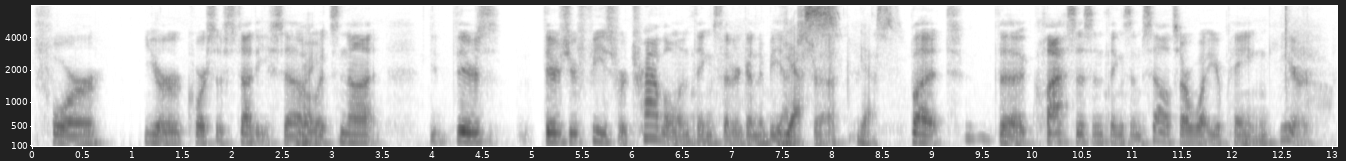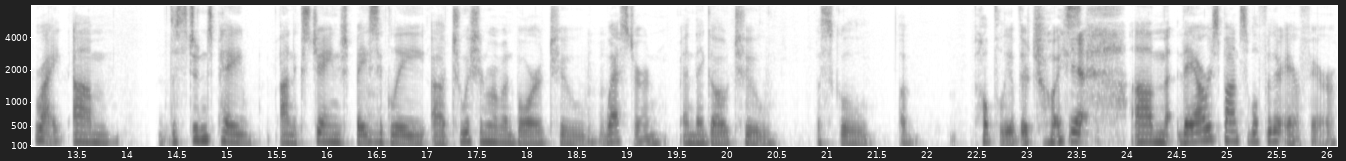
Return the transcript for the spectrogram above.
for your course of study. So Right. it's not there's there's your fees for travel and things that are going to be extra, Yes, yes, but the classes and things themselves are what you're paying here. right. Um, the students pay on exchange basically uh, tuition, room, and board to Western, and they go to a school hopefully of their choice. Yeah. Um, they are responsible for their airfare.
